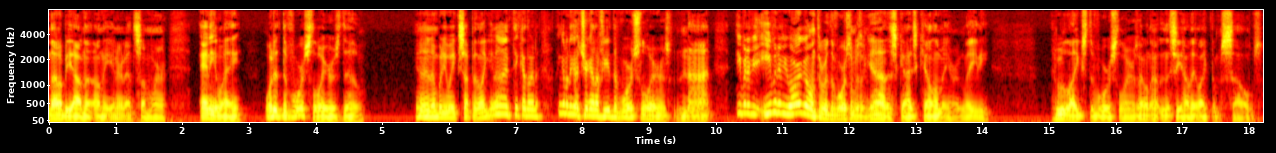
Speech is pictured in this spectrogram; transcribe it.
That'll be on the, on the internet somewhere. Anyway, what did divorce lawyers do? You know, nobody wakes up and like, you know, I think I'm gonna, I think I'm gonna go check out a few divorce lawyers. Not even if you even if you are going through a divorce, somebody's like, yeah, this guy's killing me or lady. Who likes divorce lawyers? I don't know how to see how they like themselves.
